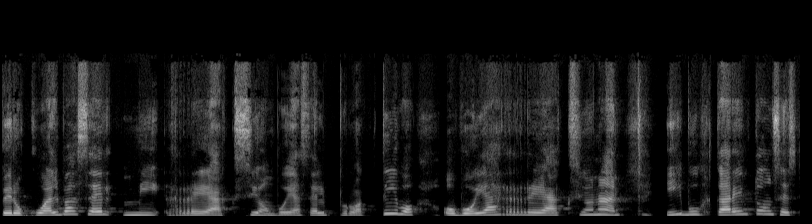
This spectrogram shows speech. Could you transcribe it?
pero ¿cuál va a ser mi reacción? ¿Voy a ser proactivo o voy a reaccionar y buscar entonces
